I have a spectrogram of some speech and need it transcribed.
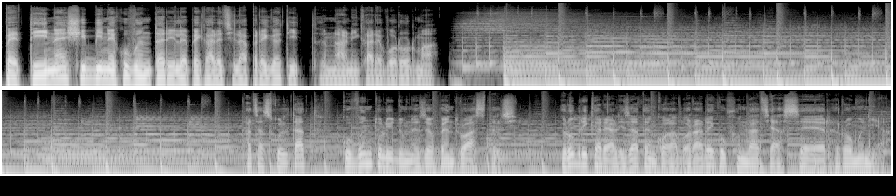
pe tine și binecuvântările pe care ți le-a pregătit în anii care vor urma. Ați ascultat Cuvântul lui Dumnezeu pentru astăzi, rubrica realizată în colaborare cu Fundația SER România.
